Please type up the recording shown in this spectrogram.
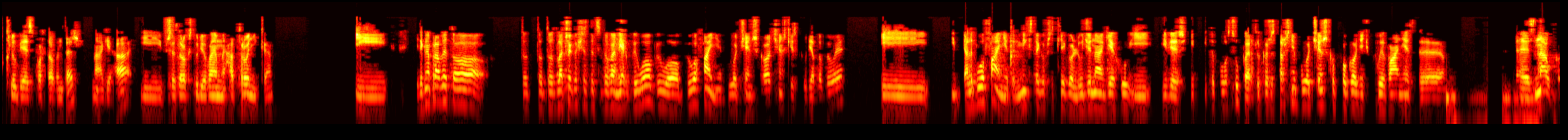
w klubie sportowym też, na AGH i przez rok studiowałem mechatronikę. I, i tak naprawdę to, to, to, to dlaczego się zdecydowałem, jak było? Było, było fajnie, było ciężko, ciężkie studia to były i i, ale było fajnie, ten miks tego wszystkiego, ludzie na Agiechu i, i wiesz, i, i, to było super, tylko że strasznie było ciężko pogodzić pływanie z, e, z nauką.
